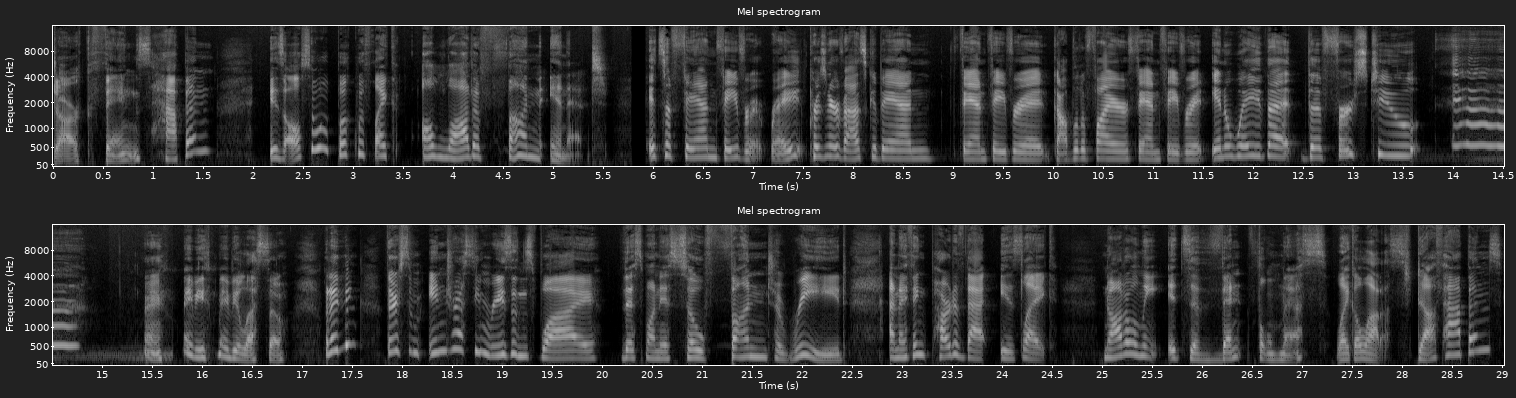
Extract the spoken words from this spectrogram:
dark things happen, is also a book with like a lot of fun in it. It's a fan favorite, right? Prisoner of Azkaban, fan favorite. Goblet of Fire, fan favorite. In a way that the first two, eh. Eh, maybe, maybe less so. But I think there's some interesting reasons why this one is so fun to read. And I think part of that is like, not only its eventfulness, like a lot of stuff happens,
